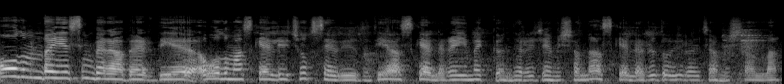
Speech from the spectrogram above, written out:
Oğlum da yesin beraber diye, oğlum askerliği çok seviyordu diye askerlere yemek göndereceğim inşallah. Askerleri doyuracağım inşallah.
